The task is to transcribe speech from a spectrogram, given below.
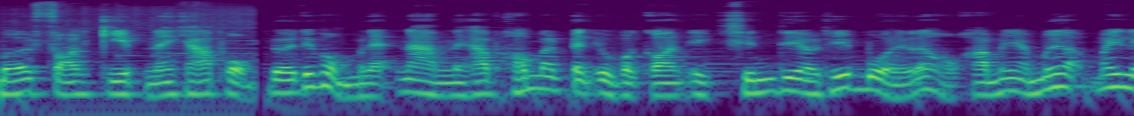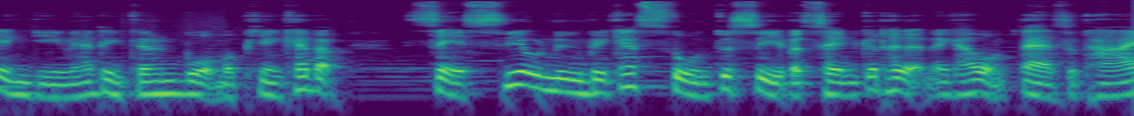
m e r g f o r Gift นะครับผม โดยที่ผมแนะนำนะครับ เพราะมันเป็นอุปกรณ์อีกชิ้นเดียวที่บวกในเรื่องของความไม่ยเมื่อไม่เล็งยิงนะถึงจะมันบวกมาเพียงแค่แบบเศษเสี้ยวหนึ่งเพียงแค่ 0.4%ก็เถอะนะครับผมแต่สุดท้าย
